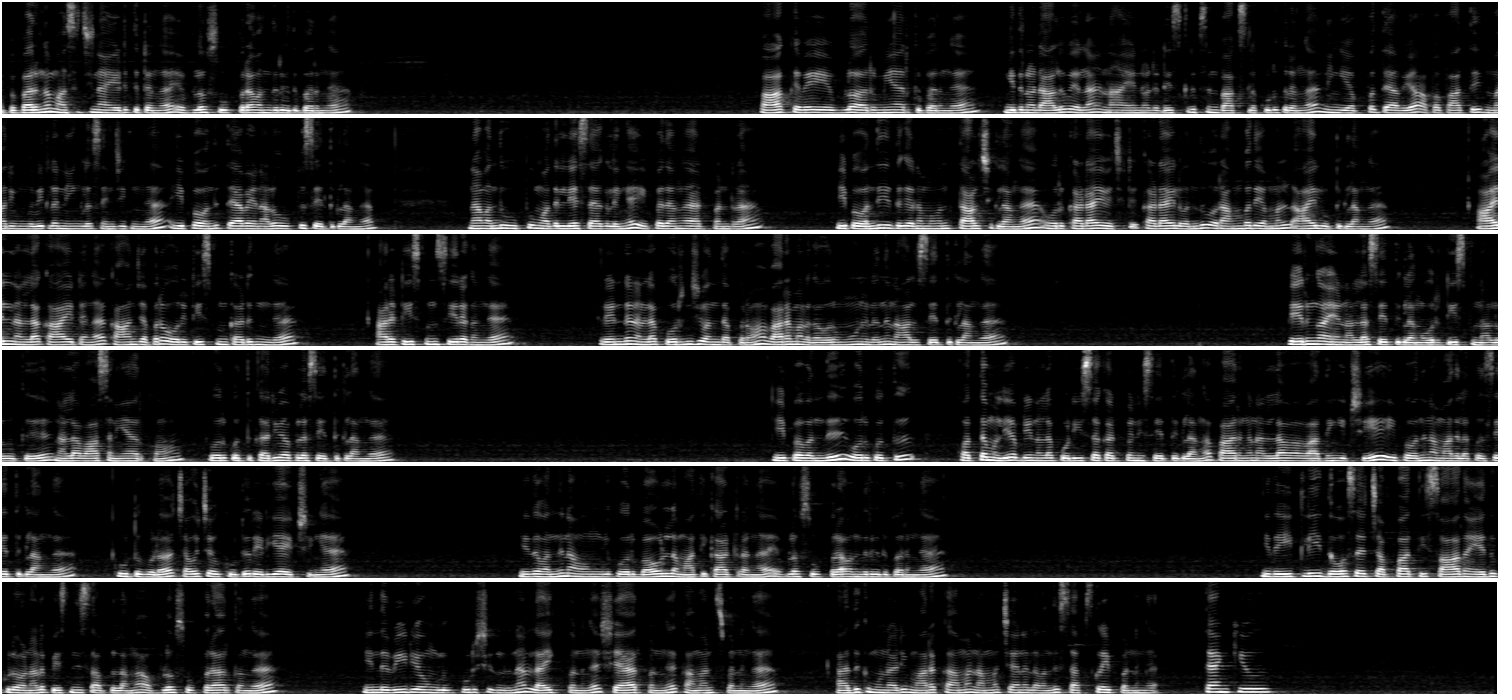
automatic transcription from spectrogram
இப்போ பாருங்கள் மசிச்சு நான் எடுத்துட்டேங்க. எவ்வளோ சூப்பராக வந்துருக்குது பாருங்கள் பார்க்கவே எவ்வளோ அருமையாக இருக்குது பாருங்கள் இதனோட அளவெல்லாம் நான் என்னோடய டிஸ்கிரிப்ஷன் பாக்ஸில் கொடுக்குறேங்க. நீங்கள் எப்போ தேவையோ அப்போ பார்த்து இது மாதிரி உங்கள் வீட்டில் நீங்களும் செஞ்சுக்குங்க. இப்போ வந்து தேவையான அளவு உப்பு சேர்த்துக்கலாங்க. நான் வந்து உப்பு முதல்ல சேர்க்கலைங்க இப்போ தாங்க ஆட் பண்ணுறேன் இப்போ வந்து இதுக்கு நம்ம வந்து தாளிச்சிக்கலாங்க. ஒரு கடாயை வச்சுட்டு கடாயில் வந்து ஒரு ஐம்பது எம்எல் ஆயில் விட்டுக்கலாங்க ஆயில் நல்லா காயிட்டங்க. காஞ்ச அப்புறம் ஒரு டீஸ்பூன் கடுகுங்க. அரை டீஸ்பூன் சீரகங்க. ரெண்டும் நல்லா பொரிஞ்சு வந்த அப்புறம் வரமிளகா ஒரு மூணுலேருந்து நாலு சேர்த்துக்கலாங்க. பெருங்காயம் நல்லா சேர்த்துக்கலாங்க ஒரு டீஸ்பூன் அளவுக்கு. நல்லா வாசனையாக இருக்கும். ஒரு கொத்து கறிவேப்பிலை சேர்த்துக்கலாங்க. இப்போ வந்து ஒரு கொத்து கொத்தமல்லி அப்படியே நல்லா பொடிசாக கட் பண்ணி சேர்த்துக்கலாங்க. பாருங்கள் நல்லா வதங்கிடுச்சு. இப்போ வந்து நம்ம அதில் சேர்த்துக்கலாங்க. கூட்டு கூட. சவு சவு கூட்டு ரெடி ஆயிடுச்சுங்க. இதை வந்து நான் உங்களுக்கு ஒரு பவுலில் மாற்றி காட்டுறேங்க. எவ்வளோ சூப்பராக வந்துருக்குது பாருங்கள் இதை இட்லி தோசை சப்பாத்தி சாதம் எது கூட வேணாலும் பிசைஞ்சு சாப்பிட்லாங்க. அவ்வளோ சூப்பராக இருக்குங்க. இந்த வீடியோ உங்களுக்கு பிடிச்சிருந்ததுன்னா லைக் பண்ணுங்கள் ஷேர் பண்ணுங்கள் கமெண்ட்ஸ் பண்ணுங்கள் அதுக்கு முன்னாடி மறக்காமல் நம்ம சேனலை வந்து சப்ஸ்கிரைப் பண்ணுங்கள் தேங்க்யூ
